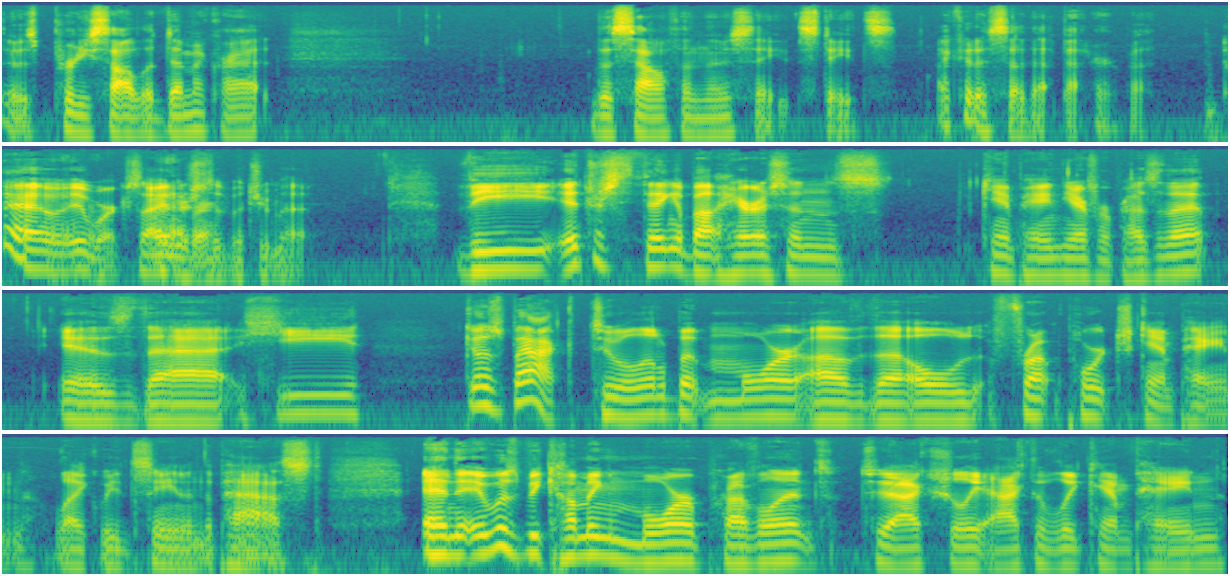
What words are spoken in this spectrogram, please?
it was pretty solid Democrat. The South and those states. I could have said that better, but yeah, it works. I Whatever. understood what you meant. The interesting thing about Harrison's campaign here for president is that he goes back to a little bit more of the old front porch campaign like we'd seen in the past. And it was becoming more prevalent to actually actively campaign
